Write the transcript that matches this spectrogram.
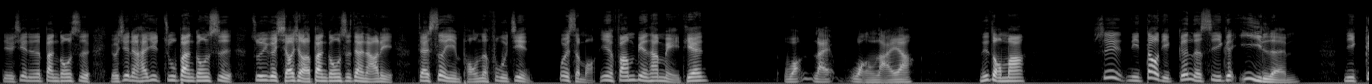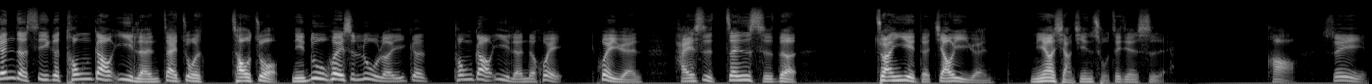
有些人的办公室，有些人还去租办公室，租一个小小的办公室在哪里？在摄影棚的附近。为什么？因为方便他每天往来往来呀、啊，你懂吗？所以你到底跟的是一个艺人，你跟的是一个通告艺人在做操作，你入会是入了一个通告艺人的会会员，还是真实的专业的交易员？你要想清楚这件事、欸。好，所以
